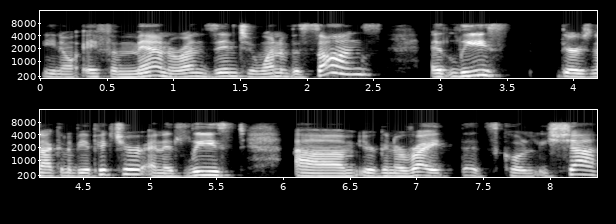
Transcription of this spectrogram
you know, if a man runs into one of the songs, at least there's not going to be a picture and at least um, you're going to write that's Kol Isha.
